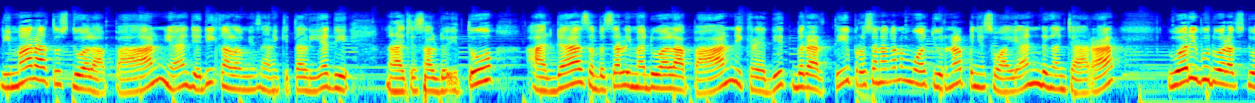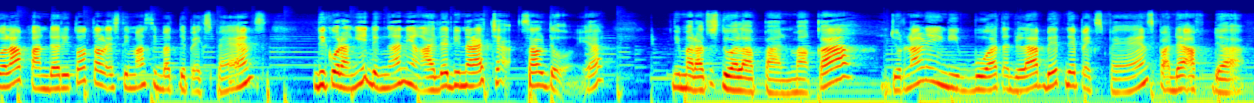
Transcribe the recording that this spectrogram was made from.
528 ya. Jadi kalau misalnya kita lihat di neraca saldo itu ada sebesar 528 di kredit berarti perusahaan akan membuat jurnal penyesuaian dengan cara 2228 dari total estimasi bad debt expense dikurangi dengan yang ada di neraca saldo ya. 528. Maka jurnal yang dibuat adalah bad debt expense pada AFDA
